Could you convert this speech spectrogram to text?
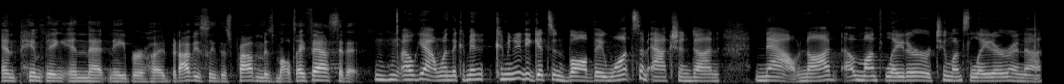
and pimping in that neighborhood. But obviously, this problem is multifaceted. Mm -hmm. Oh, yeah. When the commun community gets involved, they want some action done now, not a month later or two months later. And uh,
